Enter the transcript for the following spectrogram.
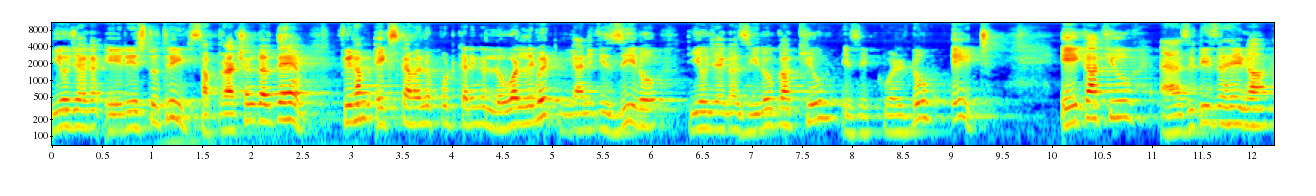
ये हो जाएगा A raise to three subtraction करते हैं। फिर हम एक्स का वैल्यू पुट करेंगे लोअर लिमिट यानी कि ज़ीरो ये हो जाएगा ज़ीरो का cube is equal to eight A का क्यूब एज इट इज़ रहेगा।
